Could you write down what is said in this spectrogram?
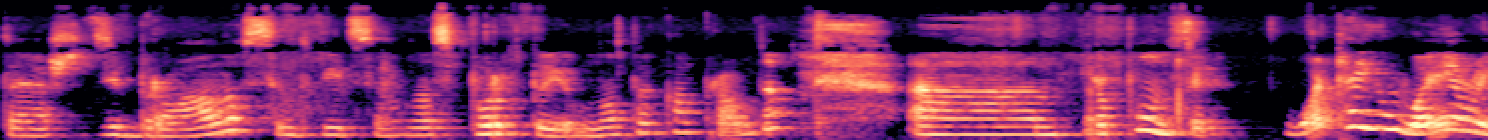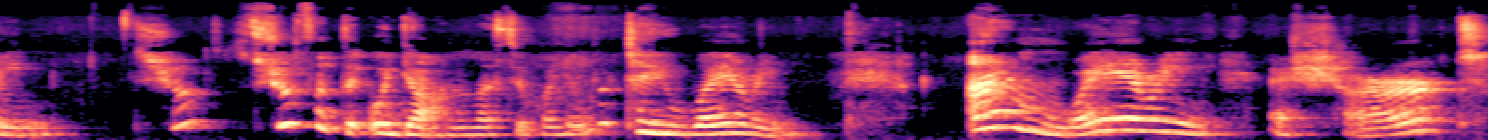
теж зібралася. Дивіться, вона спортивна така, правда? А, Рапунцель, what are you wearing? Що, що це ти одягнена сьогодні? What are you wearing? I'm wearing a shirt.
